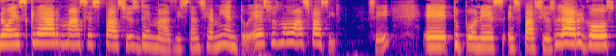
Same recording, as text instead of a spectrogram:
no es crear más espacios de más distanciamiento. Eso es lo más fácil. ¿Sí? Eh, tú pones espacios largos,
